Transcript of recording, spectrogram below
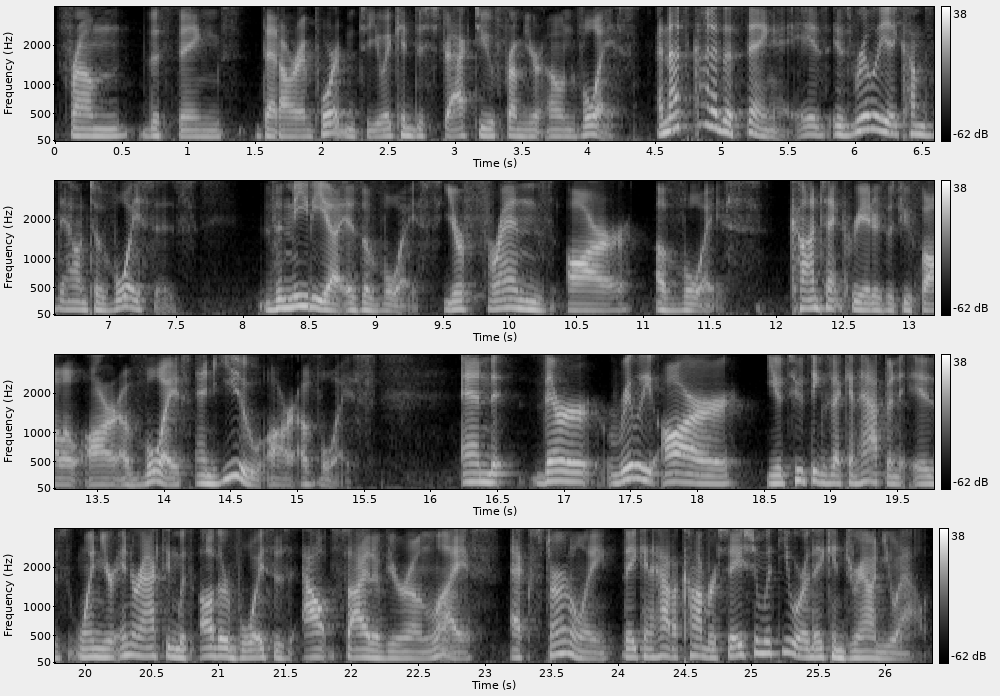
from the things that are important to you. It can distract you from your own voice. And that's kind of the thing is is really it comes down to voices. The media is a voice. Your friends are a voice. Content creators that you follow are a voice and you are a voice. And there really are you know two things that can happen is when you're interacting with other voices outside of your own life externally, they can have a conversation with you or they can drown you out.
